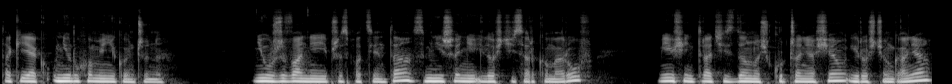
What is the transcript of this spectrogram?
takie jak unieruchomienie kończyny, nieużywanie jej przez pacjenta, zmniejszenie ilości sarkomerów, mięsień traci zdolność kurczenia się i rozciągania,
